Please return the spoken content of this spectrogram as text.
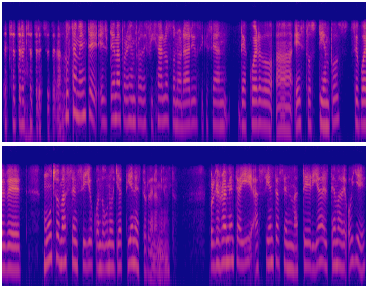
etcétera, etcétera, etcétera. Justamente el tema, por ejemplo, de fijar los honorarios y que sean de acuerdo a estos tiempos se vuelve mucho más sencillo cuando uno ya tiene este ordenamiento. Porque realmente ahí asientas en materia el tema de, oye,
